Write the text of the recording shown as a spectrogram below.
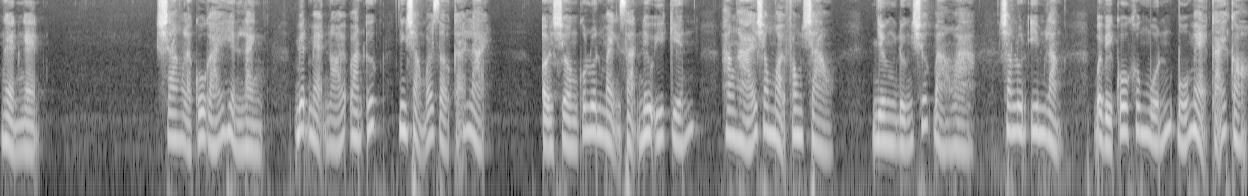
Nghẹn nghẹn. Sang là cô gái hiền lành, Biết mẹ nói oan ức Nhưng chẳng bao giờ cãi lại. Ở trường cô luôn mạnh dạn nêu ý kiến, Hăng hái trong mọi phong trào. Nhưng đứng trước bà Hòa Trang luôn im lặng Bởi vì cô không muốn bố mẹ cãi cọ.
